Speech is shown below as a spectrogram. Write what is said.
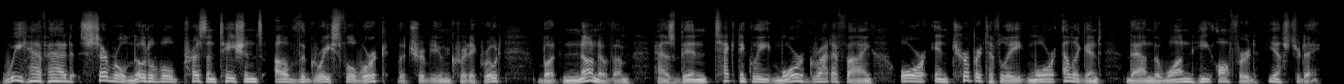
We have had several notable presentations of the graceful work, the Tribune critic wrote, but none of them has been technically more gratifying or interpretively more elegant than the one he offered yesterday.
